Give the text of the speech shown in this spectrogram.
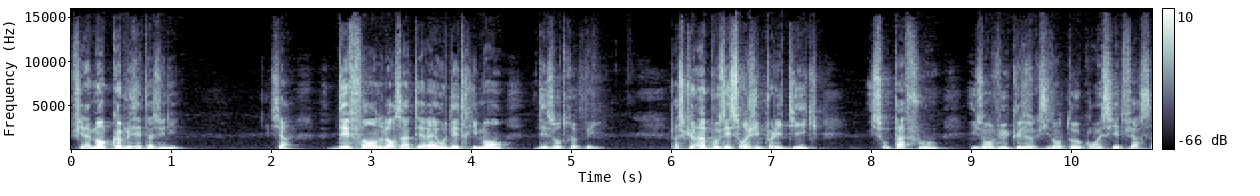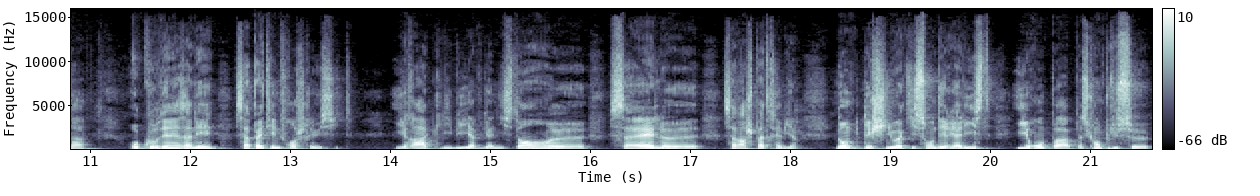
finalement comme les États-Unis. C'est-à-dire défendre leurs intérêts au détriment des autres pays. Parce que imposer son régime politique, ils sont pas fous, ils ont vu que les Occidentaux qui ont essayé de faire ça au cours des dernières années, ça n'a pas été une franche réussite. Irak, Libye, Afghanistan, euh, Sahel, euh, ça marche pas très bien. Donc les Chinois qui sont des réalistes, iront pas, parce qu'en plus, euh,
